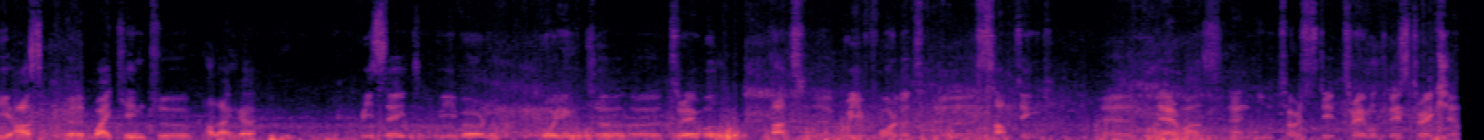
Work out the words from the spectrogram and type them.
he asked uh, why came to Palanga. We said we were going to uh, travel, but uh, we forgot uh, something. Uh, there was an interstate travel restriction.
